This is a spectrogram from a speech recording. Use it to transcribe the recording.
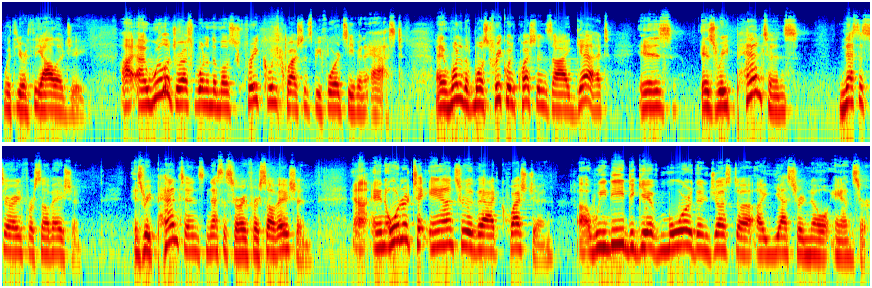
with your theology. I, I will address one of the most frequent questions before it's even asked. And one of the most frequent questions I get is is repentance necessary for salvation? Is repentance necessary for salvation? Uh, in order to answer that question, uh, we need to give more than just a, a yes or no answer.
